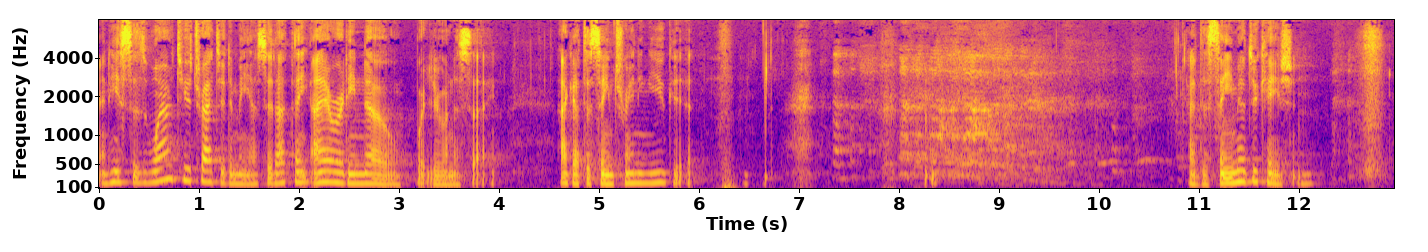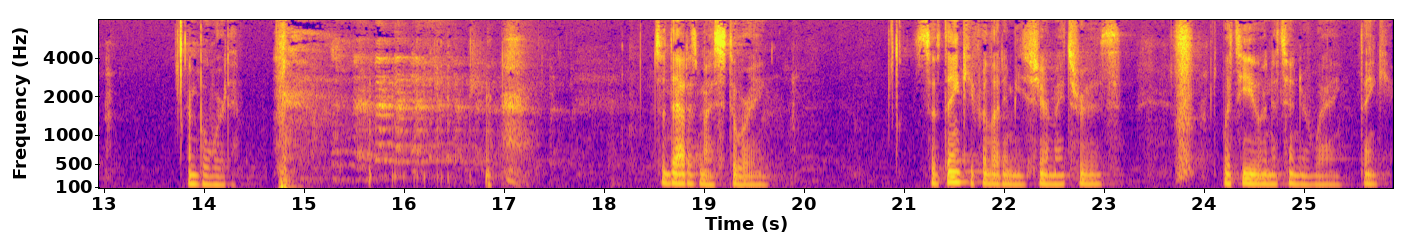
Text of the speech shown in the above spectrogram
And he says, Why aren't you attracted to me? I said, I think I already know what you're going to say. I got the same training you get. had the same education. I'm bored. so that is my story. So thank you for letting me share my truth with you in a tender way. Thank you.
